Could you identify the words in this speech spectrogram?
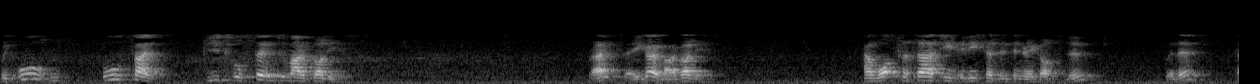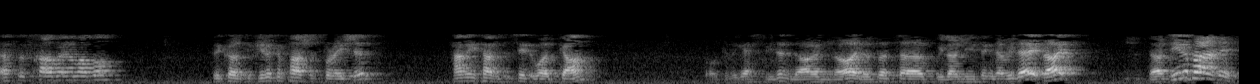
with all all sides beautiful stones with margolies. Right? There you go, margolies. And what's the 13 Elisa Dinri got to do with this? That's the Schava Amazon. Because if you look at Pashas Bereshit, how many times does it say the word gun? Well, to the guess if you didn't know, either, but uh, we learn new things every day, right? 13 apparently.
